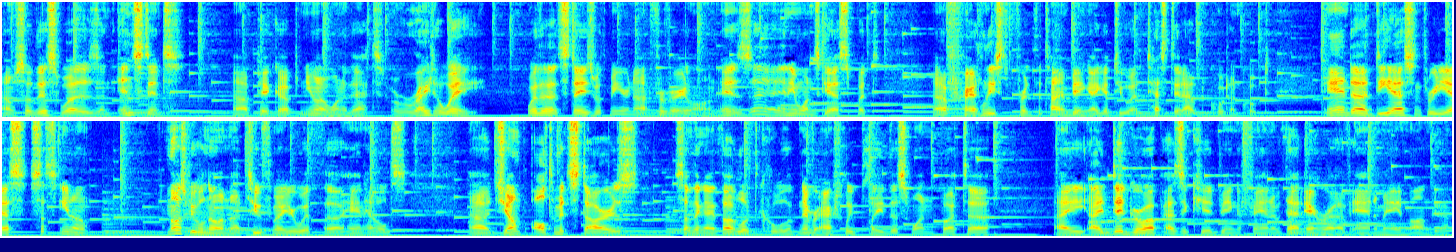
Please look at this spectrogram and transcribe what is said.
Um, so this was an instant uh, pickup. Knew I wanted that right away. Whether that stays with me or not for very long is uh, anyone's guess, but uh, for at least for the time being, I get to uh, test it out, quote unquote. And uh, DS and 3DS, so you know, most people know I'm not too familiar with handhelds. Jump Ultimate Stars, something I thought looked cool. I've never actually played this one, but I, I did grow up as a kid being a fan of that era of anime and manga.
